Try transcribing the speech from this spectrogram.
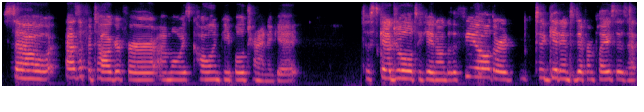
So, as a photographer, I'm always calling people trying to get to schedule to get onto the field or to get into different places. And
